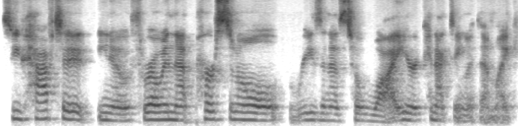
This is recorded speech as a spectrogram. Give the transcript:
So you have to, you know, throw in that personal reason as to why you're connecting with them. Like,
